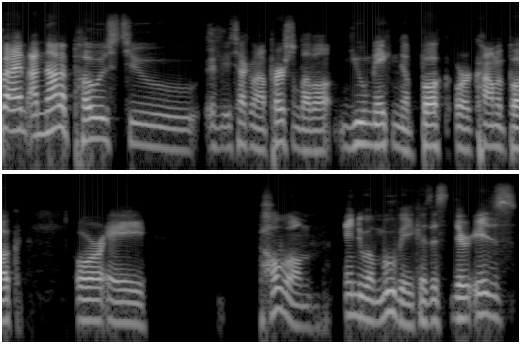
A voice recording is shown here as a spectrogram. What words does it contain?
But I'm I'm not opposed to if you're talking about a personal level, you making a book or a comic book or a poem into a movie because there is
